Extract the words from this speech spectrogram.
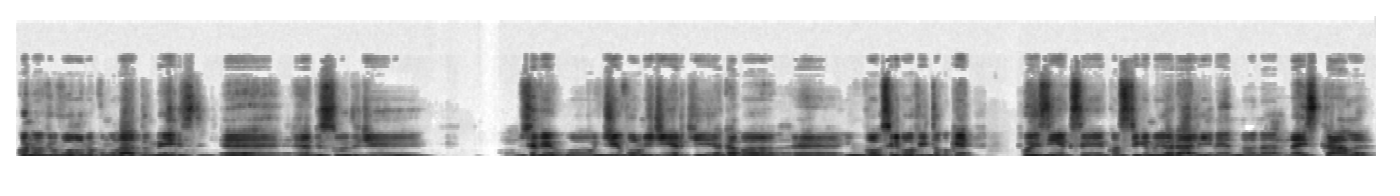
quando eu vi o volume acumulado do mês, é, é absurdo de você ver o de volume de dinheiro que acaba é, sendo envolvido. Então, qualquer coisinha que você consiga melhorar ali, né, na, na escala,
